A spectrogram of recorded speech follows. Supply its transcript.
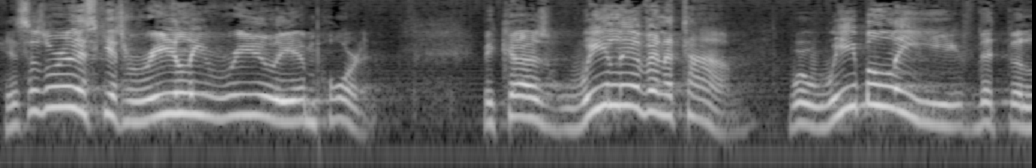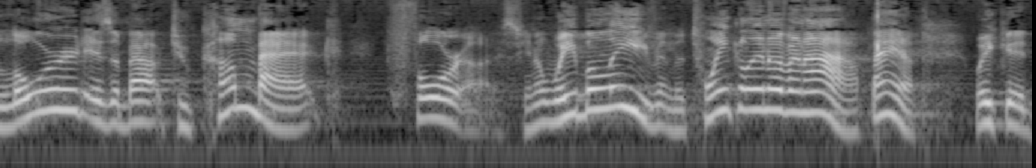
this is where this gets really, really important. Because we live in a time where we believe that the Lord is about to come back for us. You know, we believe in the twinkling of an eye, bam, we could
